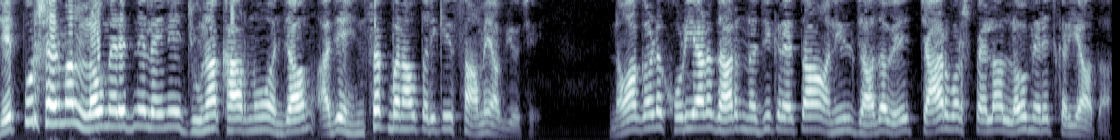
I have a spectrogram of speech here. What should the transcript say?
જેતપુર શહેરમાં લવ મેરેજને લઈને જૂના ખારનો અંજામ આજે હિંસક બનાવ તરીકે સામે આવ્યો છે. નવાગઢ ખોડિયારધાર નજીક રહેતા અનિલ જાદવે ચાર વર્ષ પહેલા લવ મેરેજ કર્યા હતા.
